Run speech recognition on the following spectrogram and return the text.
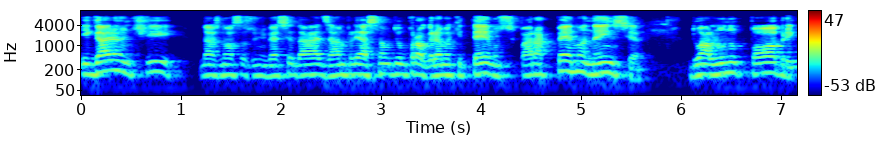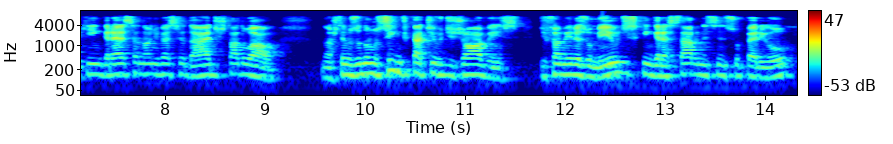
e garantir nas nossas universidades, a ampliação de um programa que temos para a permanência do aluno pobre que ingressa na universidade estadual. Nós temos um número significativo de jovens de famílias humildes que ingressaram no ensino superior.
